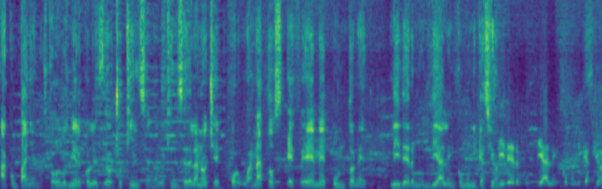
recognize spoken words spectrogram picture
Acompáñanos todos los miércoles de 8.15 a 9.15 de la noche por guanatosfm.net, líder mundial en comunicación. Líder mundial en comunicación.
